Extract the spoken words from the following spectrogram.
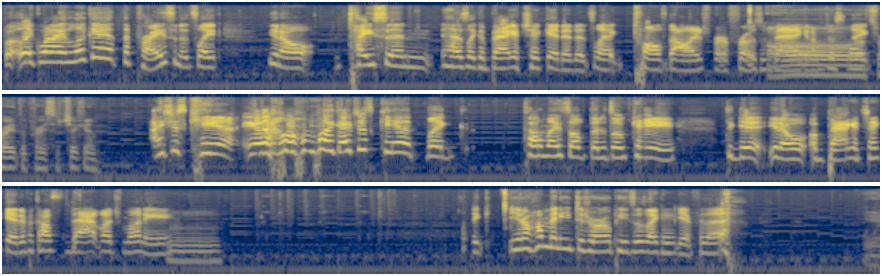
but like when I look at the price and it's like, you know, Tyson has like a bag of chicken and it's like twelve dollars for a frozen bag, and I'm just Oh, like, That's right, the price of chicken. I just can't, you know, I'm like I just can't like tell myself that it's okay to get, you know, a bag of chicken if it costs that much money. Mm, Like, you know how many DiGiorno pizzas I could get for that? yeah.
